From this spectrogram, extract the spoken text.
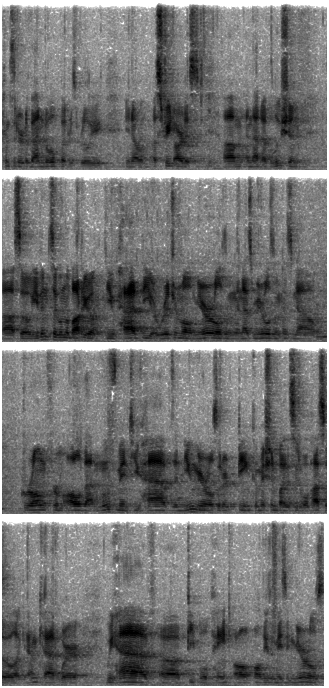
considered a vandal, but was really, you know, a street artist, um, and that evolution. Uh, so even Segundo Barrio, you've had the original murals, and then as muralism has now grown from all of that movement, you have the new murals that are being commissioned by the city of El Paso, like MCAD, where we have uh, people paint all, all these amazing murals.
